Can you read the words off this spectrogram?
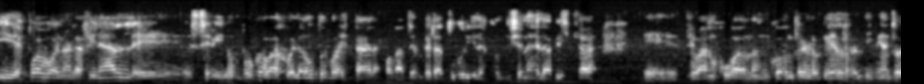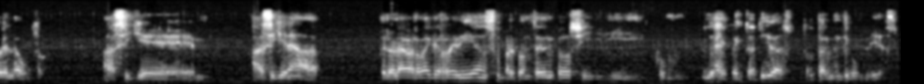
y después, bueno, en la final eh, se vino un poco abajo el auto por, esta, por la temperatura y las condiciones de la pista, eh, te van jugando en contra en lo que es el rendimiento del auto. Así que, así que nada, pero la verdad que re bien, súper contentos y, con las expectativas totalmente cumplidas.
